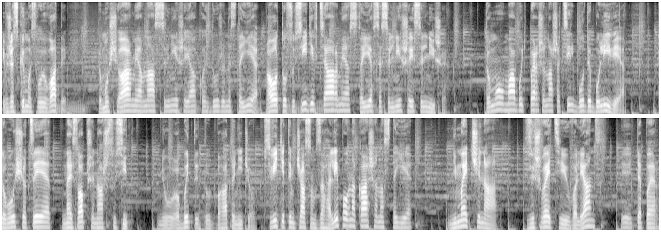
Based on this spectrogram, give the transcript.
і вже з кимось воювати. Тому що армія в нас сильніше якось дуже не стає. А от у сусідів ця армія стає все сильніше і сильніше. Тому, мабуть, перша наша ціль буде Болівія, тому що це найслабший наш сусід. Ну, робити тут багато нічого. В світі тим часом взагалі повна каша настає. Німеччина зі Швецією в альянс і тепер.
